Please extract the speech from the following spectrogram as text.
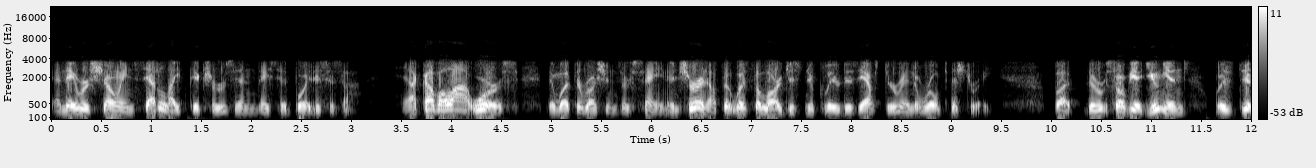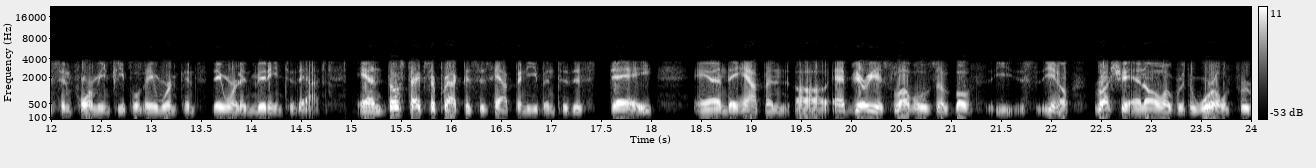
and they were showing satellite pictures, and they said, "Boy, this is a heck of a lot worse than what the Russians are saying." And sure enough, it was the largest nuclear disaster in the world's history. But the Soviet Union was disinforming people; they weren't they weren't admitting to that. And those types of practices happen even to this day, and they happen uh, at various levels of both, you know, Russia and all over the world for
